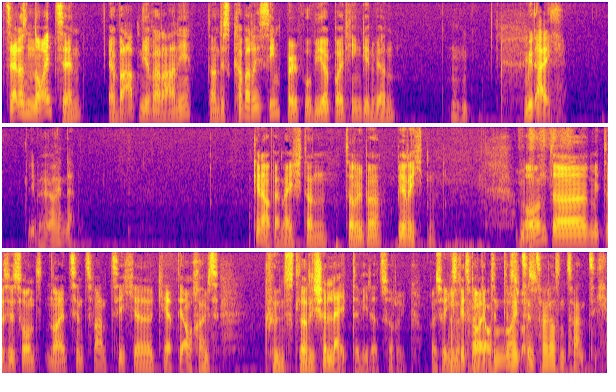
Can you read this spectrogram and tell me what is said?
2019 erwarb Nirvarani dann das Cabaret Simple, wo wir bald hingehen werden. Mhm. Mit euch, liebe Hörende. Genau, werden wir euch dann darüber berichten. Und äh, mit der Saison 1920 äh, kehrt er auch als künstlerischer Leiter wieder zurück. Also, ihm also bedeutet 2019, 2020.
